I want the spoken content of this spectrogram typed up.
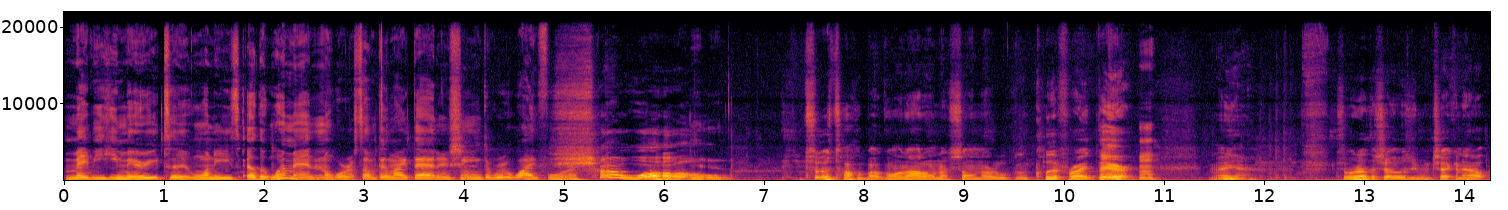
maybe he married to one of these other women or something like that, and she ain't the real wife for him. Oh, whoa. Talk about going out on a a cliff right there, mm. man. So what other shows you been checking out?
